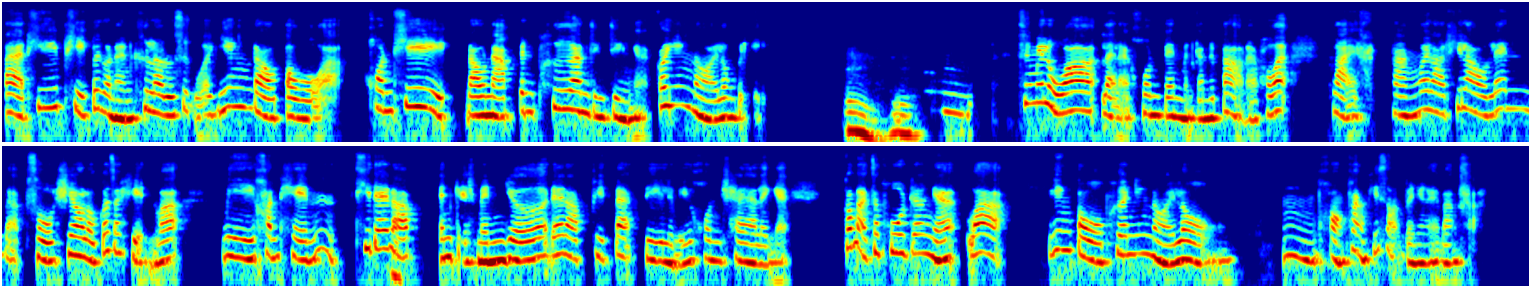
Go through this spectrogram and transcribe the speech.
แต่ที่พีคไปกว่านั้นคือเรารู้สึกว่ายิ่งเราโตอะคนที่เรานับเป็นเพื่อนจริง ๆอะก็ยิ่งน้อยลงไปอีกอืมอืมอืมซึ่งไม่รู้ว่าหลาย ๆ คนเป็นเหมือนกันหรือเปล่านะ เพราะว่าหลายครั้งเวลาที่เราเล่นแบบโซเชียลเราก็จะเห็นว่ามีคอนเทนต์ที่ได้รับ engagement เยอะได้รับ feedback ดีหรือมีคนแชร์อะไรเงี้ย ก็มักจะพูดเรื่องเนี้ย ว่ายิ่งโตเพื่อนยิ่งน้อยลง อืม ของฝั่งพี่สอนเป็นยังไงบ้างคะ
